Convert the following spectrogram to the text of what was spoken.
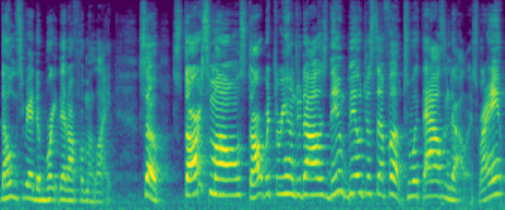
the Holy Spirit had to break that off of my life. So start small, start with $300, then build yourself up to $1,000, right?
